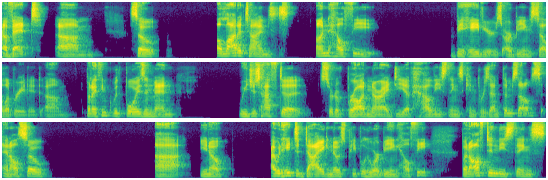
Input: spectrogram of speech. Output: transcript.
event um, so a lot of times unhealthy behaviors are being celebrated. Um, but I think with boys and men, we just have to sort of broaden our idea of how these things can present themselves. And also, uh, you know, I would hate to diagnose people who are being healthy, but often these things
